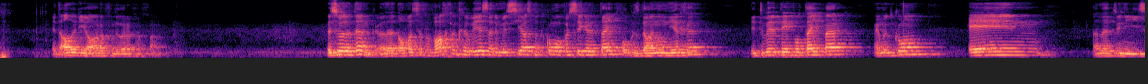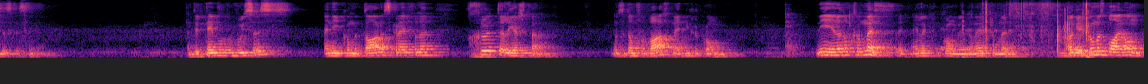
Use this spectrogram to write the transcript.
het al die jare verlore gegaan. Dis hoe hulle dink. Hulle daar was 'n verwagting geweest dat die Messias moet kom op 'n sekere tyd volgens Daniël 9, die tweede tempel tydperk. Hy moet kom en hulle het toe nie Jesus gesien nie. Die tempel verwoes is in die kommentaare skryf hulle groot teleurstelling. Ons het hom verwag, maar hy het nie gekom nie. Nee, hulle het hom gemis. Hy het eintlik gekom, hy het net gemis. Okay, kom ons blaai om.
